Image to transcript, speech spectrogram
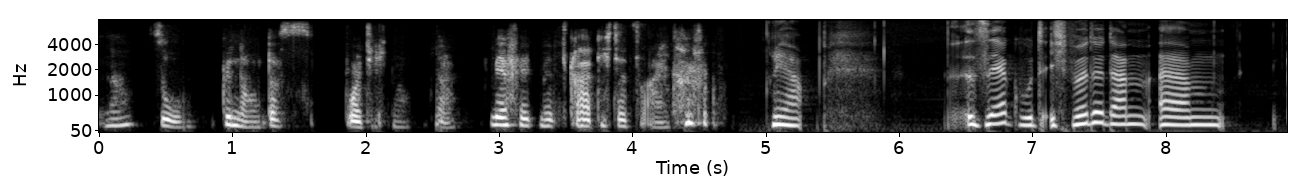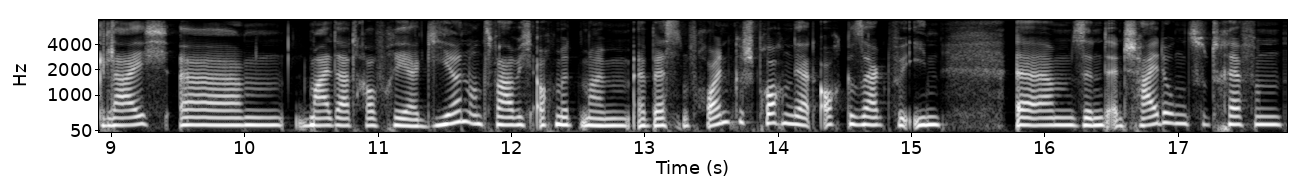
Ne? So, genau, das wollte ich noch. Ja, mehr fällt mir jetzt gerade nicht dazu ein. Ja, sehr gut. Ich würde dann ähm, gleich ähm, mal darauf reagieren. Und zwar habe ich auch mit meinem äh, besten Freund gesprochen. Der hat auch gesagt, für ihn ähm, sind Entscheidungen zu treffen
